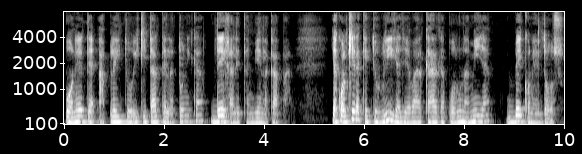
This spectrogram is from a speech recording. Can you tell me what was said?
ponerte a pleito y quitarte la túnica, déjale también la capa. Y a cualquiera que te obligue a llevar carga por una milla, ve con el dos.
